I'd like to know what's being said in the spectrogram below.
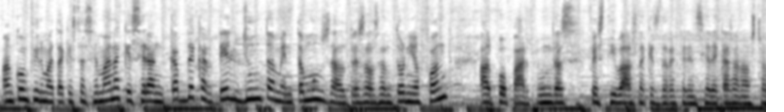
han confirmat aquesta setmana que seran cap de cartell juntament amb uns altres, els Antonio Font, al Pop Art, un dels festivals d'aquests de referència de casa nostra.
